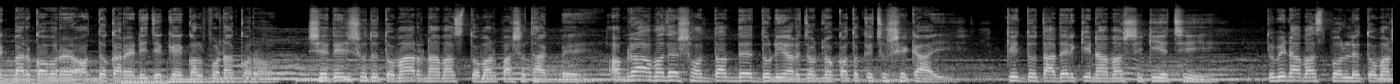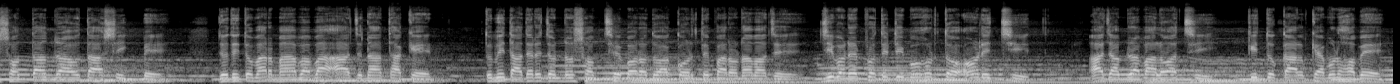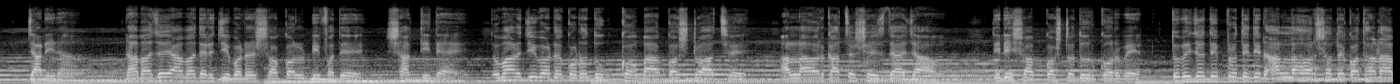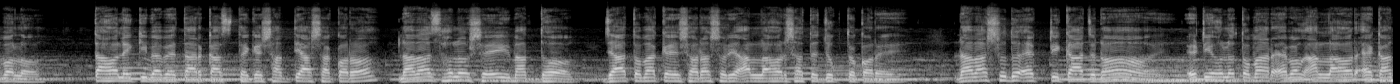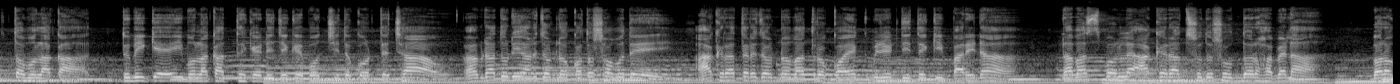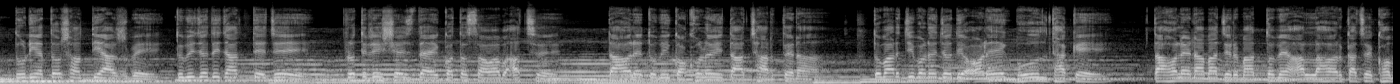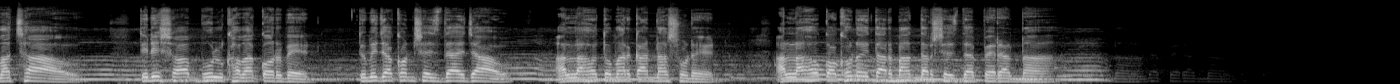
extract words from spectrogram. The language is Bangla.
একবার কবরের অন্ধকারে নিজেকে কল্পনা করো। সেদিন শুধু তোমার নামাজ তোমার পাশে থাকবে। আমরা আমাদের সন্তানদের দুনিয়ার জন্য কত কিছু শেখাই, কিন্তু তাদের কি নামাজ শিখিয়েছি? তুমি নামাজ পড়লে তোমার সন্তানরাও তা শিখবে। যদি তোমার মা বাবা আজ না থাকেন, তুমি তাদের জন্য সবচেয়ে বড় দোয়া করতে পারো নামাজে। জীবনের প্রতিটি মুহূর্ত অনিশ্চিত আজ আমরা ভালো আছি, কিন্তু কাল কেমন হবে জানি না। নামাজে আমাদের জীবনের সকল বিপদে শান্তি দেয়। তোমার জীবনে কোনো দুঃখ বা কষ্ট আছে? আল্লাহর কাছে শেষ দেয় যাও। তিনি সব কষ্ট দূর করবেন। তুমি যদি প্রতিদিন আল্লাহর সাথে কথা না বলো, তাহলে কীভাবে তার কাছ থেকে শান্তি আশা করো? নামাজ হলো সেই মাধ্যম যা তোমাকে সরাসরি আল্লাহর সাথে যুক্ত করে। নামাজ শুধু একটি কাজ নয়, এটি হলো তোমার এবং আল্লাহর একান্ত মোলাকাত। তুমি কে এই মোলাকাত থেকে নিজেকে বঞ্চিত করতে চাও? আমরা দুনিয়ার জন্য কত সময় দেই আখরাতের জন্য মাত্র কয়েক মিনিট দিতে কি পারি না? নামাজ পড়লে আখেরাত শুধু সুন্দর হবে না, বরং দুনিয়াতেও শান্তি আসবে। তুমি যদি জানতে যে প্রতিটি শেষ দেয় কত স্বভাব আছে, তাহলে তুমি কখনোই তা ছাড়তে না। তোমার জীবনে যদি অনেক ভুল থাকে, তাহলে নামাজের মাধ্যমে আল্লাহর কাছে ক্ষমা চাও। তিনি সব ভুল ক্ষমা করবেন। তুমি যখন সেজদায় যাও, আল্লাহ তোমার কান্না শোনেন। আল্লাহ কখনোই তার বান্দার সেজদা পেরান না।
